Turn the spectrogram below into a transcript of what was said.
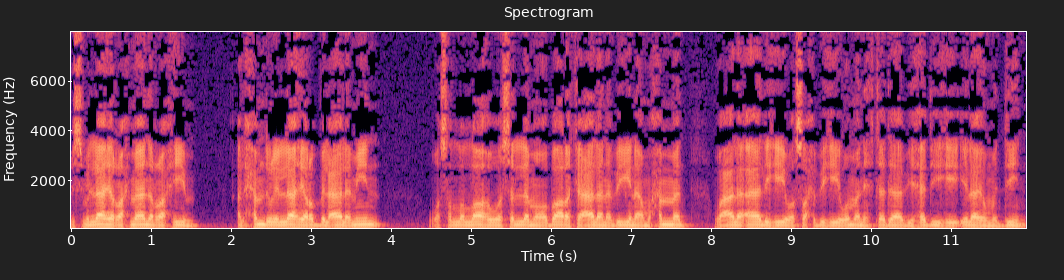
بسم الله الرحمن الرحيم الحمد لله رب العالمين وصلى الله وسلم وبارك على نبينا محمد وعلى اله وصحبه ومن اهتدى بهديه إلى يوم الدين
